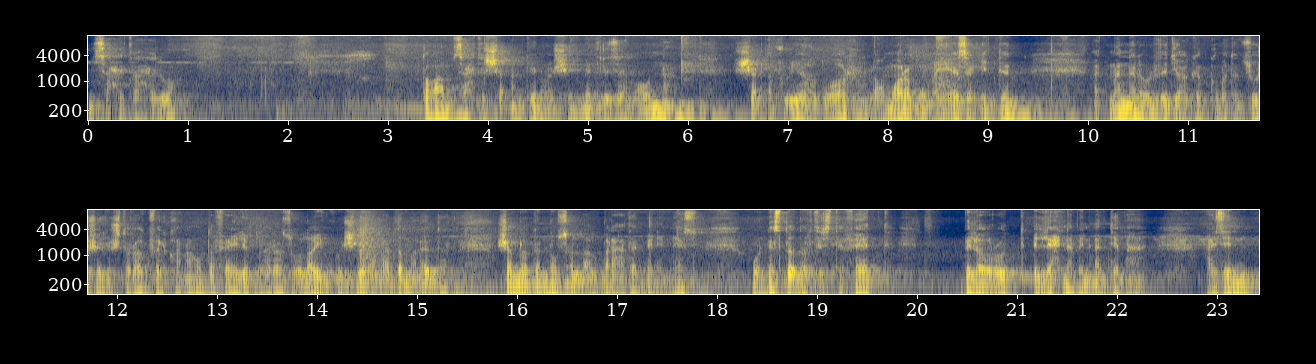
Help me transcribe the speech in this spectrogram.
مساحتها حلوة. طبعا مساحة الشقة 220 متر زي ما قلنا. الشقة فوقيها أدوار العمارة مميزة جدا. أتمنى لو الفيديو عجبكم ما تنسوش الاشتراك في القناة وتفعيل الجرس و like و share على قد ما نقدر عشان نقدر نوصل لأكبر عدد من الناس والناس تقدر تستفاد بالعروض اللي إحنا بنقدمها. عايزين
